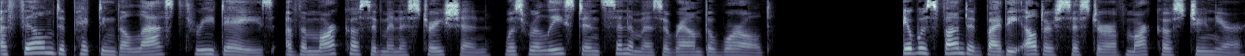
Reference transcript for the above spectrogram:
a film depicting the last three days of the Marcos administration was released in cinemas around the world. It was funded by the elder sister of Marcos Jr.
